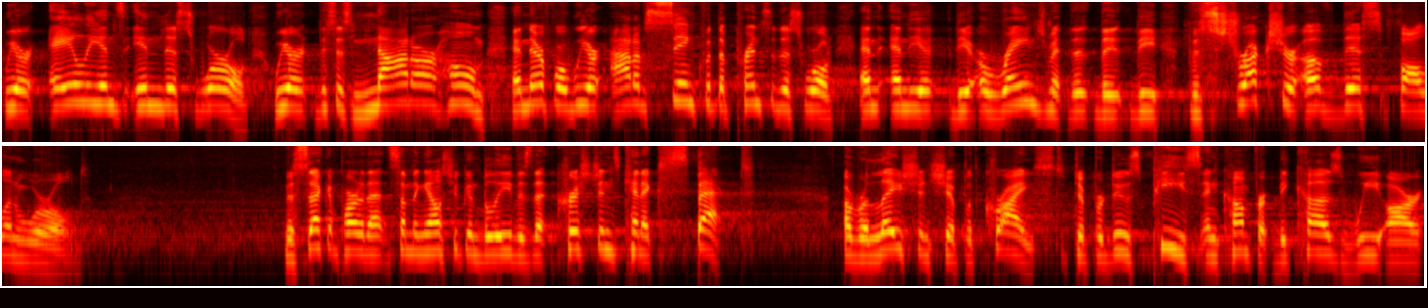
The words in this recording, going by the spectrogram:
we are aliens in this world. We are, this is not our home, and therefore we are out of sync with the prince of this world and, and the, the arrangement, the, the, the, the structure of this fallen world. The second part of that, something else you can believe, is that Christians can expect a relationship with Christ to produce peace and comfort because we are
